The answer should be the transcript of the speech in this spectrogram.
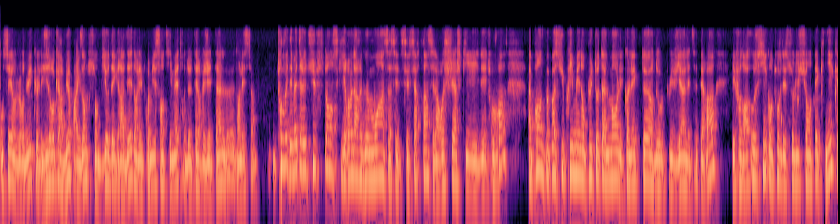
On sait aujourd'hui que les hydrocarbures, par exemple, sont biodégradés dans les premiers centimètres de terre végétale euh, dans les sols. Trouver des matériaux de substance qui relarguent moins, ça c'est certain, c'est la recherche qui les trouvera. Après, on ne peut pas supprimer non plus totalement les collecteurs d'eau pluviale, etc. Il faudra aussi qu'on trouve des solutions techniques,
